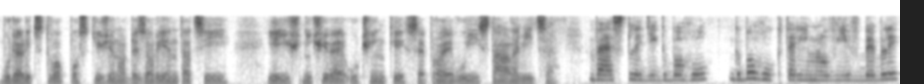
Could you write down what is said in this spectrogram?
bude lidstvo postiženo dezorientací, jejíž ničivé účinky se projevují stále více. Vést lidi k Bohu, k Bohu, který mluví v Bibli,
